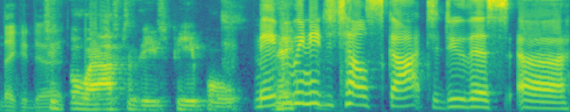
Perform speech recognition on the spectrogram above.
They could do to it. go after these people, Maybe they- we need to tell Scott to do this. Uh,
